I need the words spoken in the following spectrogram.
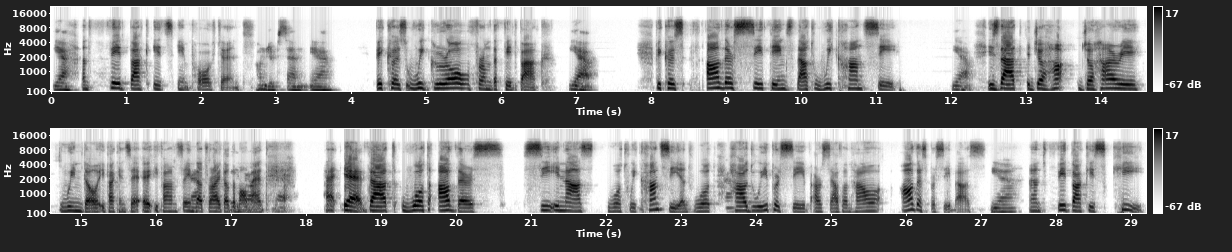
Yeah. And feedback is important. 100%. Yeah. Because we grow from the feedback. Yeah. Because others see things that we can't see. Yeah. Is that Johari, Johari window, if I can say, uh, if I'm saying yeah. that right at the moment? Yeah. Uh, yeah, that what others see in us what we can't see and what yeah. how do we perceive ourselves and how others perceive us. Yeah. And feedback is key.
